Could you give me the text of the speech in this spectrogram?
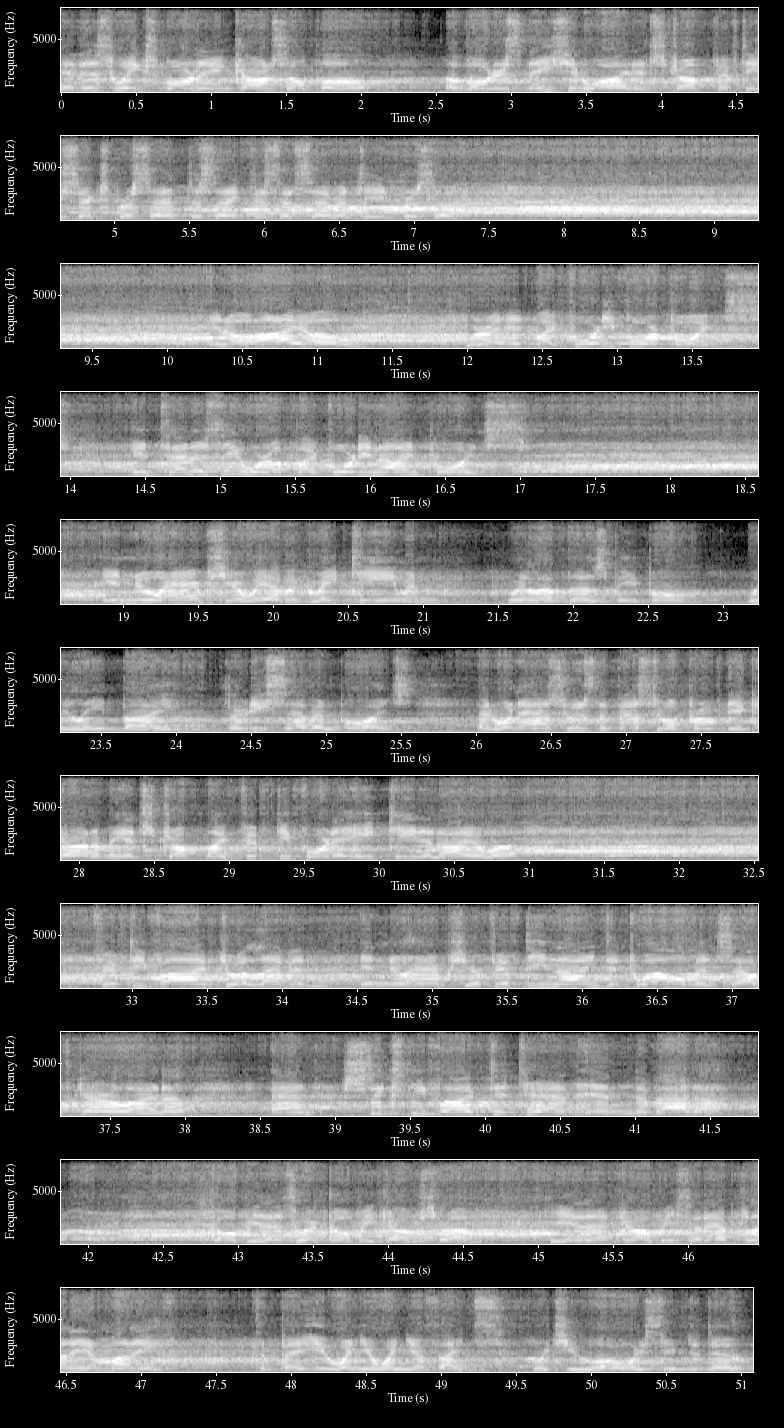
In this week's Morning Consult poll of uh, voters nationwide, it's Trump 56%, DeSantis at 17%. In Ohio, we're ahead by 44 points. In Tennessee, we're up by 49 points. In New Hampshire, we have a great team and we love those people. We lead by 37 points. And when asked who's the best to improve the economy, it's Trump by 54 to 18 in Iowa, 55 to 11 in New Hampshire, 59 to 12 in South Carolina, and 65 to 10 in Nevada. Kobe, that's where Kobe comes from. You hear that, Kobe? So they have plenty of money to pay you when you win your fights, which you always seem to do.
